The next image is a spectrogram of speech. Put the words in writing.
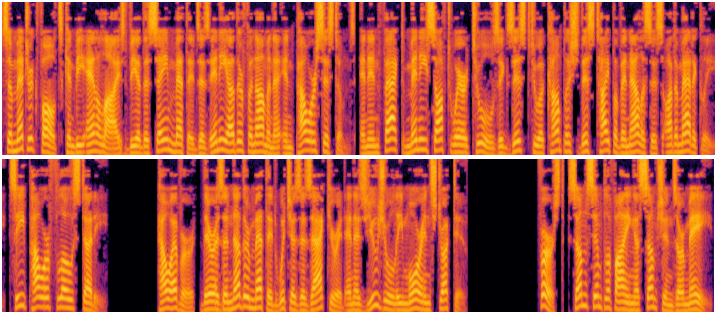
Symmetric faults can be analyzed via the same methods as any other phenomena in power systems, and in fact many software tools exist to accomplish this type of analysis automatically see Power Flow study. However, there is another method which is as accurate and is usually more instructive. First, some simplifying assumptions are made.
